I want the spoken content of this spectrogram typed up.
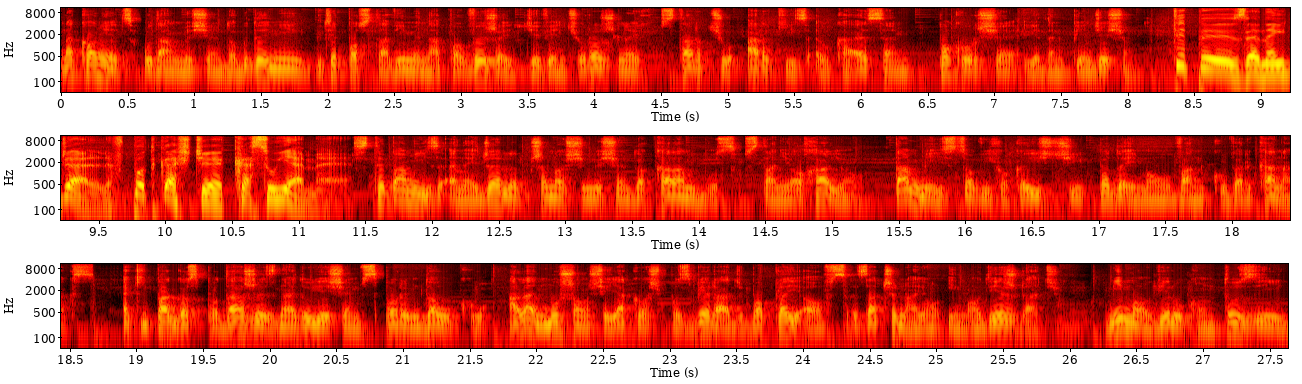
Na koniec udamy się do Gdyni, gdzie postawimy na powyżej 9 rożnych w starciu Arki z ŁKS-em po kursie 1,50. Typy z NHL w podcaście kasujemy. Z typami z NHL przenosimy się do Columbus w stanie Ohio. Tam miejscowi hokeiści podejmą Vancouver Canucks. Ekipa gospodarzy znajduje się w sporym dołku, ale muszą się jakoś pozbierać, bo playoffs zaczynają im odjeżdżać. Mimo wielu kontuzji,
